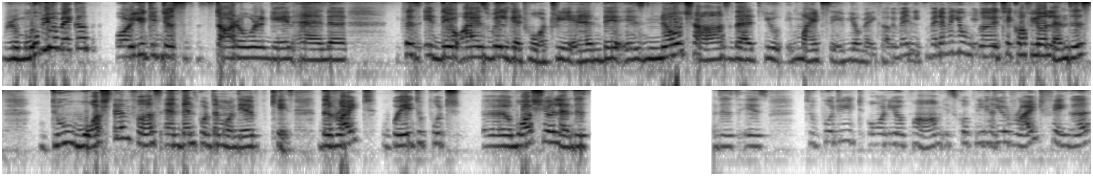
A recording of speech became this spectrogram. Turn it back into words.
remove your makeup or you can just start over again and uh, because your eyes will get watery and there is no chance that you might save your makeup. When, whenever you uh, take off your lenses, do wash them first and then put them on their case. The right way to put uh, wash your lenses is to put it on your palm. It's with your right finger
